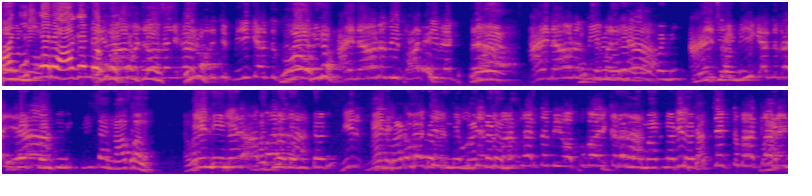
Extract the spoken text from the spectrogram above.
రాకేష్ గారు ఆగండి ఒక నిమిషం ప్లీజ్ మీకెందుకు. ఆయన మీ పార్టీ మీరు సబ్జెక్ట్ మాట్లాడండి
